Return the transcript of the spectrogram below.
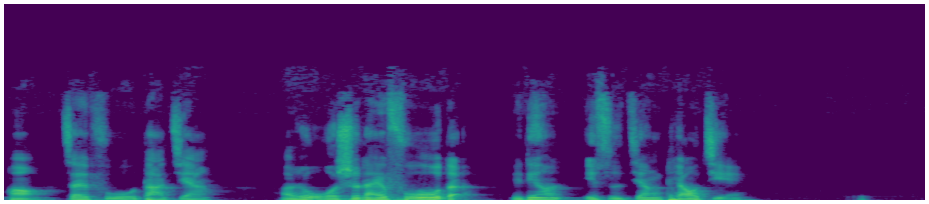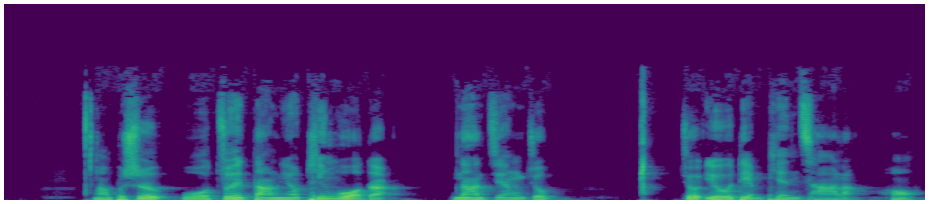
啊，在服务大家啊，说我是来服务的，一定要一直这样调节啊，不是我最大，你要听我的，那这样就就有点偏差了哦，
